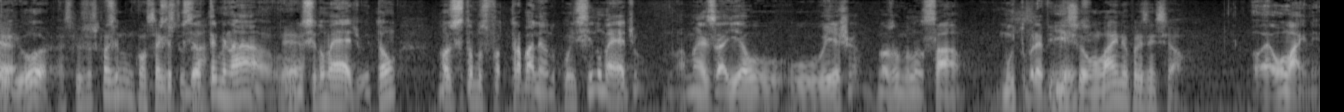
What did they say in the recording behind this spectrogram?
superior, as pessoas quase não conseguem você estudar. precisa terminar o É. ensino médio. Então, nós estamos trabalhando com o ensino médio, mas aí é o, o EJA, nós vamos lançar muito brevemente. Isso é online ou presencial? É online.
